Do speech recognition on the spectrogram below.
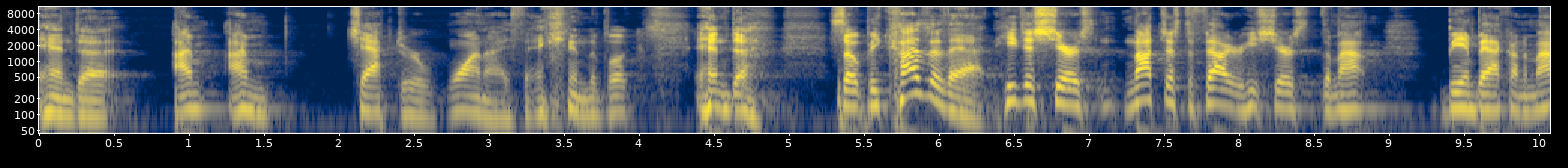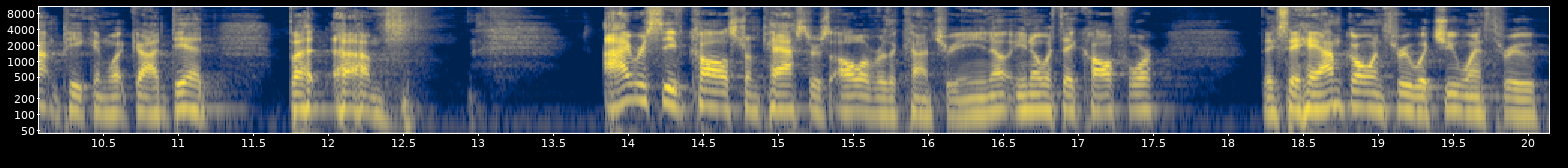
and uh, I'm I'm chapter one, I think, in the book, and uh, so because of that, he just shares not just the failure, he shares the mountain being back on the mountain peak and what God did. But um, I receive calls from pastors all over the country, and you know, you know what they call for? They say, "Hey, I'm going through what you went through.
